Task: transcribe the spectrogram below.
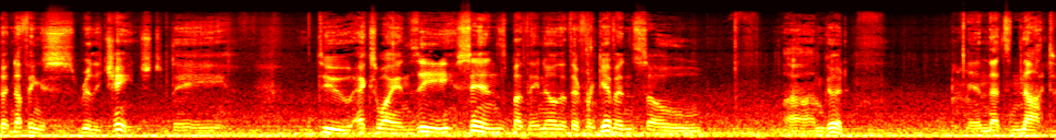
but nothing's really changed. They do X, Y, and Z sins, but they know that they're forgiven, so uh, I'm good. And that's not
